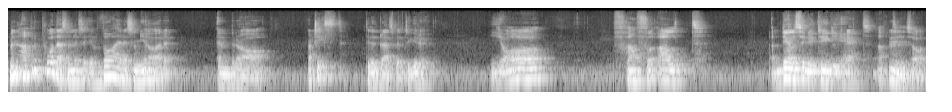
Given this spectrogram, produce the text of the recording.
Men apropå det som du säger, vad är det som gör en bra artist till ett brädspel, tycker du? ja, framför allt... Dels är det ju tydlighet, att Mm. så,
